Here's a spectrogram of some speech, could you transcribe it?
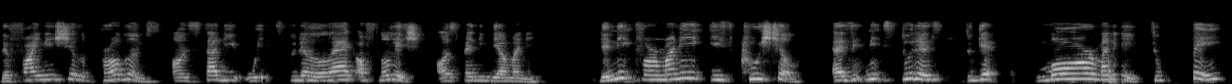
the financial problems on study with student lack of knowledge on spending their money. The need for money is crucial as it needs students to get more money to pay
